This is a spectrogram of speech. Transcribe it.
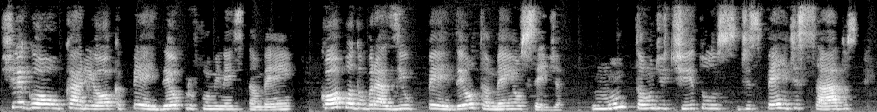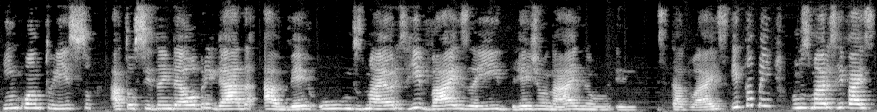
Chegou o Carioca, perdeu para o Fluminense também. Copa do Brasil, perdeu também, ou seja, um montão de títulos desperdiçados. Enquanto isso, a torcida ainda é obrigada a ver um dos maiores rivais aí regionais, estaduais, e também um dos maiores rivais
